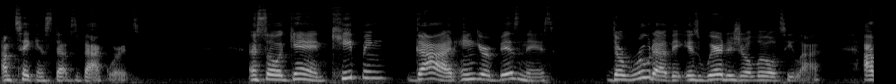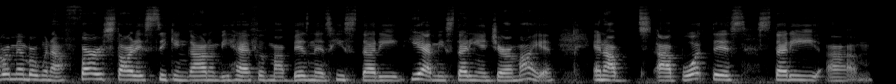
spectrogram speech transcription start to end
I'm taking steps backwards? And so, again, keeping God in your business, the root of it is where does your loyalty lie? I remember when I first started seeking God on behalf of my business, he studied, he had me studying Jeremiah. And I I bought this study um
